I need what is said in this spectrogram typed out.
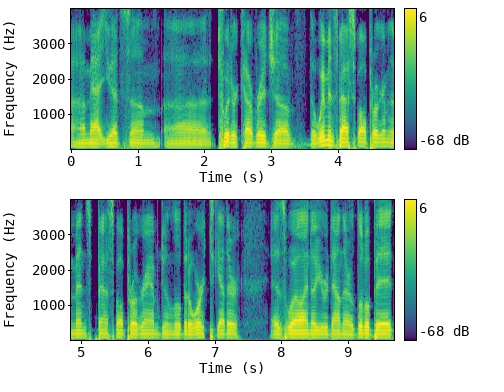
Uh, Matt, you had some uh, Twitter coverage of the women's basketball program, the men's basketball program, doing a little bit of work together as well. I know you were down there a little bit.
